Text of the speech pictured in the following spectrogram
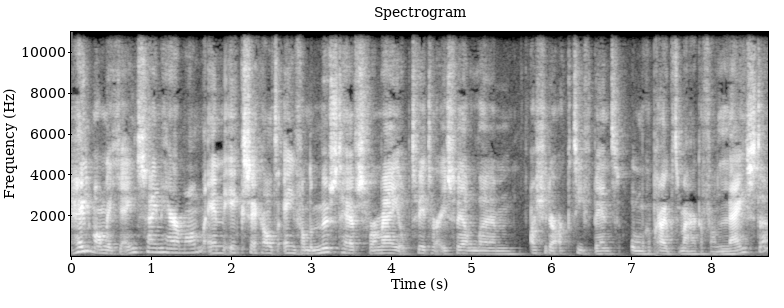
helemaal met je eens zijn, Herman. En ik zeg altijd, een van de must-haves voor mij op Twitter is wel, um, als je er actief bent, om gebruik te maken van lijsten.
